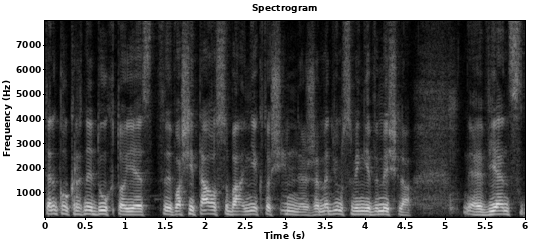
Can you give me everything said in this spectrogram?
ten konkretny duch to jest właśnie ta osoba, a nie ktoś inny, że medium sobie nie wymyśla. E, Więc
